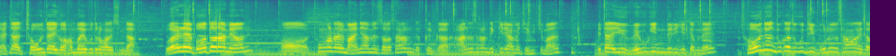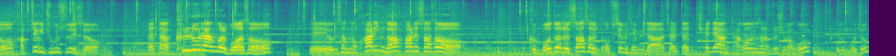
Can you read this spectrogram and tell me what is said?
일단 저 혼자 이거 한번 해보도록 하겠습니다. 원래 머더라면 어 통화를 많이 하면서 사람들 그니까 아는 사람들끼리 하면 재밌지만 일단 이 외국인들이기 때문에 전혀 누가 누군지 모르는 상황에서 갑자기 죽을 수도 있어요. 자, 일단 클로레한 걸 모아서 예 여기서는 활인가 활을 쏴서 그 머더를 쏴서 없애면 됩니다. 자 일단 최대한 다가오는 사람 조심하고 여기 뭐죠?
